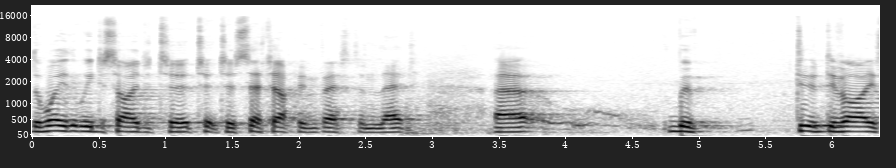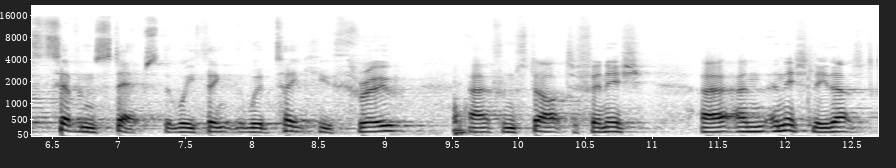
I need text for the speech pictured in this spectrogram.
The way that we decided to, to, to set up Invest and Let, uh, we've devised seven steps that we think that would take you through uh, from start to finish. Uh, and initially that's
